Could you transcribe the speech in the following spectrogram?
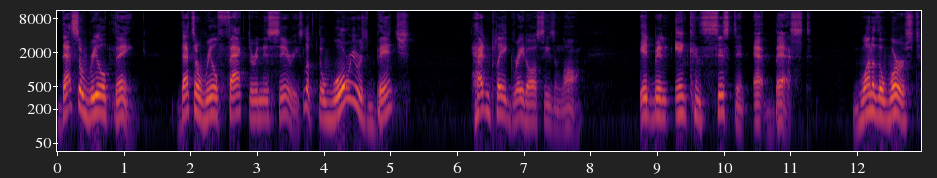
That's a real thing. That's a real factor in this series. Look, the Warriors bench hadn't played great all season long. It'd been inconsistent at best. One of the worst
